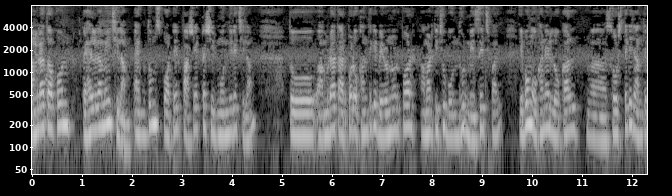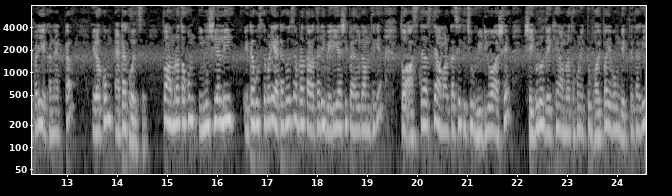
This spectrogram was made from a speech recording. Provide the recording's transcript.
আমরা তখন পেহেলগামেই ছিলাম, একদম স্পটের পাশে একটা শিব মন্দিরে ছিলাম। তো আমরা তারপর ওখান থেকে বেরোনোর পর আমার কিছু বন্ধুর মেসেজ পাই এবং ওখানে লোকাল সোর্স থেকে জানতে পারি এখানে একটা এরকম অ্যাটাক হয়েছে। তো আমরা তখন ইনিশিয়ালি এটা বুঝতে পারি অ্যাটাক হয়েছে, আমরা তাড়াতাড়ি বেরিয়ে আসি পেহেলগাম থেকে। তো আস্তে আস্তে আমার কাছে কিছু ভিডিও আসে, সেগুলো দেখে আমরা তখন একটু ভয় পাই এবং দেখতে থাকি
